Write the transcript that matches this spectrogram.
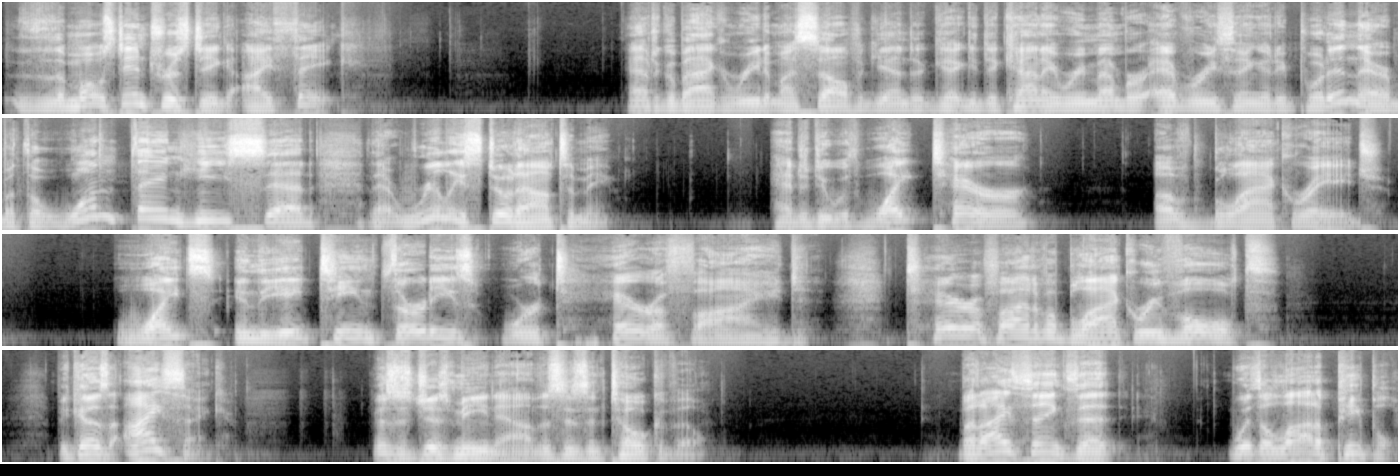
The most interesting, I think, I have to go back and read it myself again to, to kind of remember everything that he put in there. But the one thing he said that really stood out to me had to do with white terror of black rage. Whites in the 1830s were terrified, terrified of a black revolt. Because I think, this is just me now, this isn't Tocqueville, but I think that with a lot of people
